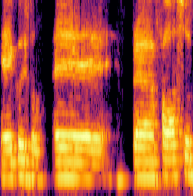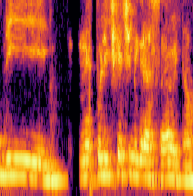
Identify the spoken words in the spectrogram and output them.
é, quando ele falou, é, pra falar sobre né, política de imigração e tal.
